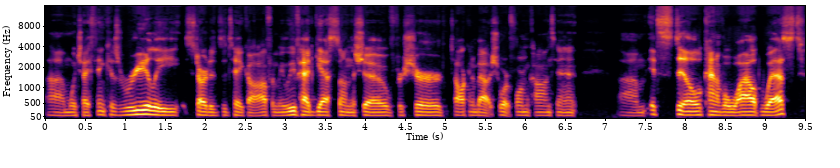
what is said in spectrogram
um, which I think has really started to take off. I mean, we've had guests on the show for sure talking about short form content. Um, it's still kind of a wild west.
